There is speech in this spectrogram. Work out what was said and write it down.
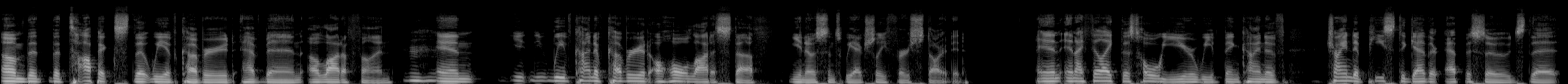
Um, the the topics that we have covered have been a lot of fun, Mm-hmm. and we've kind of covered a whole lot of stuff, you know, since we actually first started. And and I feel like this whole year we've been kind of trying to piece together episodes that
